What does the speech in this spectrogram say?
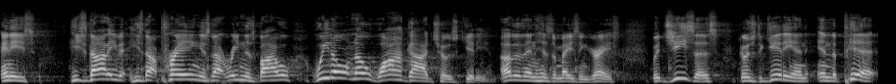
and he's he's not even he's not praying, he's not reading his Bible. We don't know why God chose Gideon other than his amazing grace. But Jesus goes to Gideon in the pit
